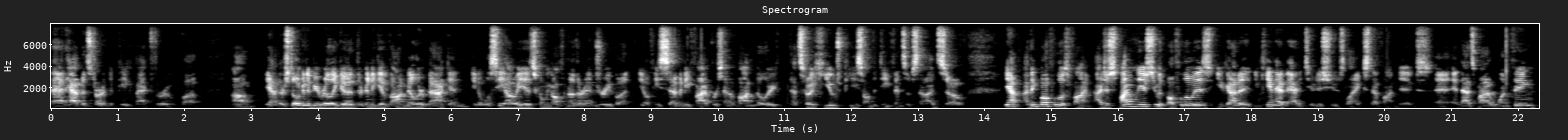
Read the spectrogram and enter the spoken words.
bad habits started to peek back through. But um, yeah, they're still going to be really good. They're going to give Von Miller back, and you know we'll see how he is coming off another injury. But you know if he's seventy five percent of Von Miller, that's a huge piece on the defensive side. So yeah, I think Buffalo's fine. I just my only issue with Buffalo is you gotta you can't have attitude issues like Stefon Diggs, and, and that's my one thing.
